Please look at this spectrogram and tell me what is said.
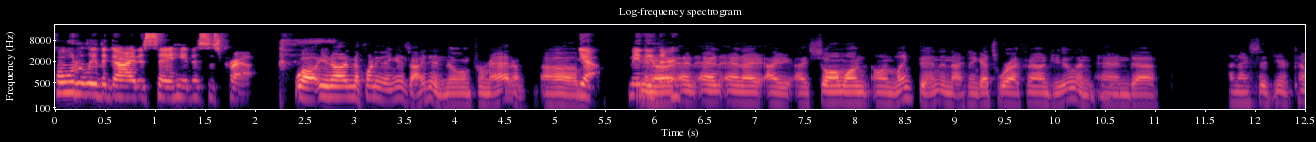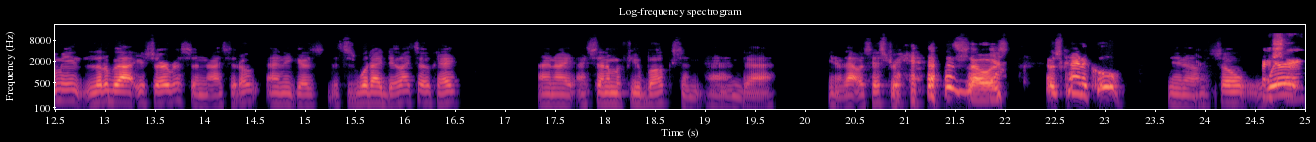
totally the guy to say, Hey, this is crap. Well, you know, and the funny thing is I didn't know him from Adam. Um, yeah. Me neither. Know, and and and I, I, I saw him on on LinkedIn, and I think that's where I found you. And mm-hmm. and uh, and I said, you know, tell me a little bit about your service. And I said, oh, and he goes, this is what I do. I said, okay. And I, I sent him a few books and, and, uh, you know, that was history. so yeah. it was, it was kind of cool, you know, so For where, sure.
